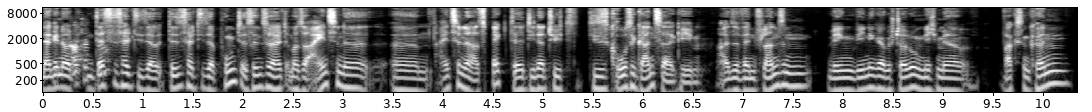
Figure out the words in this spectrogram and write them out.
Na genau, das ist halt dieser, das ist halt dieser Punkt. Es sind so halt immer so einzelne, ähm, einzelne Aspekte, die natürlich dieses große Ganze ergeben. Also wenn Pflanzen wegen weniger Bestäubung nicht mehr wachsen können,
